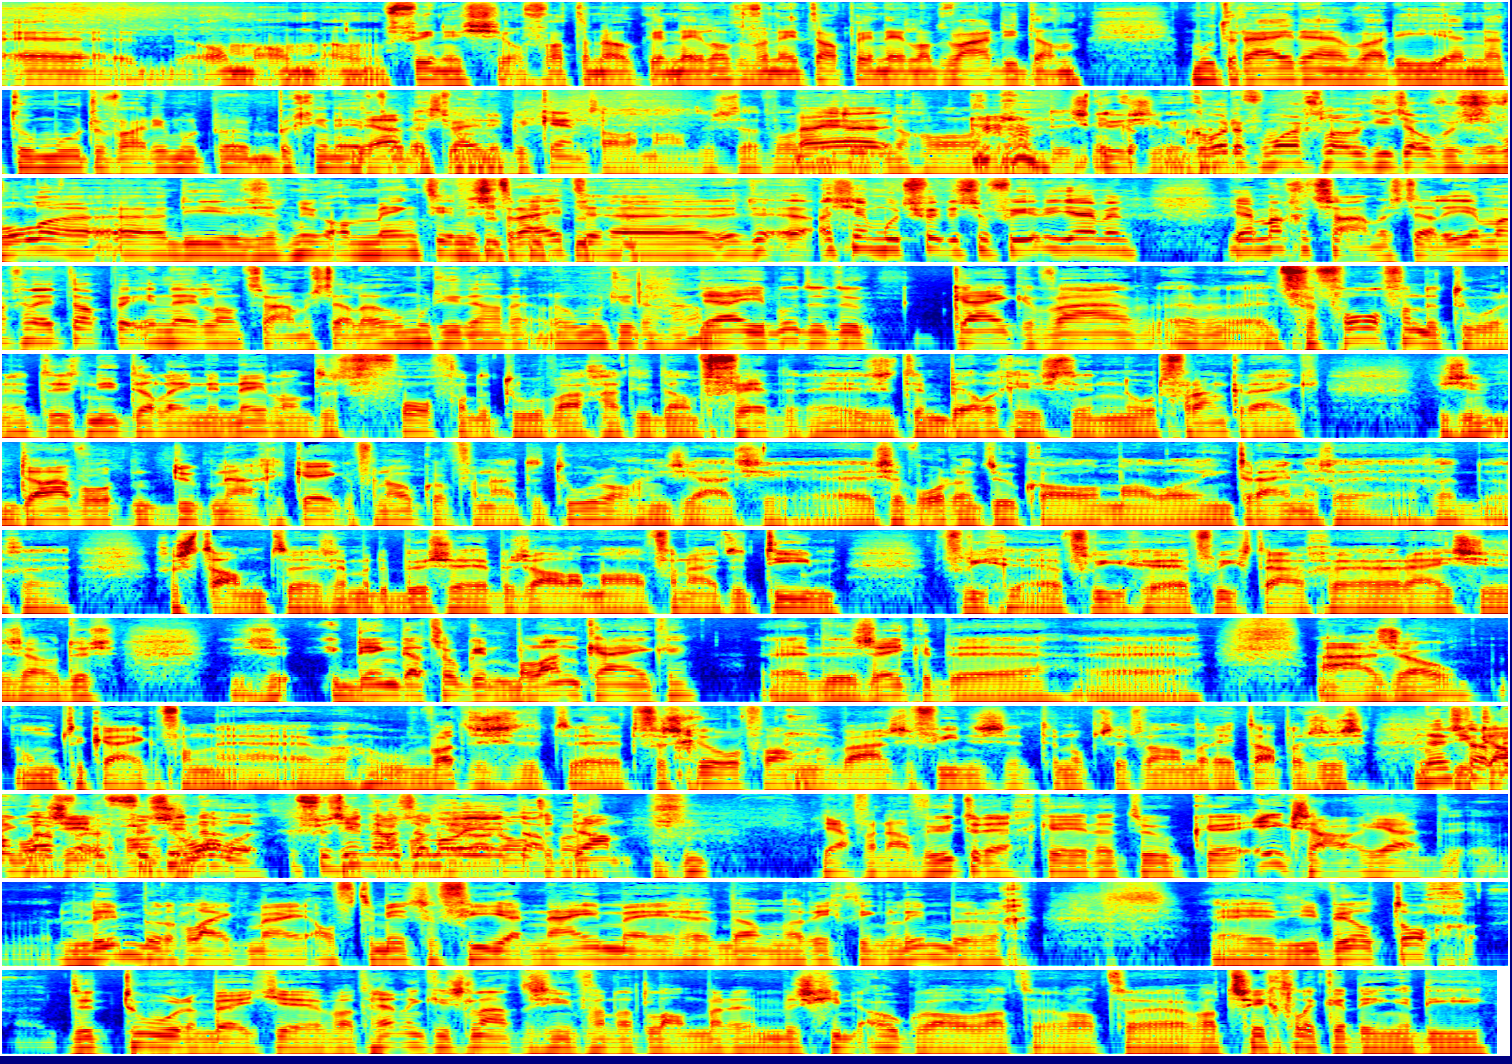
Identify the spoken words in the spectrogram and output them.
om, om een finish of wat dan ook in Nederland... of een etappe in Nederland waar die dan moet rijden... en waar die naartoe moet of waar die moet beginnen. Ja, dat is nog niet bekend allemaal. Dus dat wordt nou ja, natuurlijk nog wel een discussie. Ik, ik hoorde vanmorgen geloof ik iets over Zwolle... die zich nu al mengt in de strijd. als jij moet filosoferen, jij, bent, jij mag het samenstellen. Jij mag een etappe in Nederland samenstellen. Hoe moet hoe moet hij dan gaan? Ja, je moet natuurlijk kijken waar uh, het vervolg van de Tour. Het is niet alleen in Nederland het vervolg van de Tour. Waar gaat hij dan verder? Hè? Is het in België, is het in Noord-Frankrijk? Dus daar wordt natuurlijk naar gekeken, van ook vanuit de tourorganisatie. Uh, ze worden natuurlijk allemaal in treinen ge, ge, ge, gestampt. Uh, zeg maar, de bussen hebben ze allemaal vanuit het team. Vlieg, vlieg, vliegtuigreisjes en zo. Dus, dus ik denk dat ze ook in het belang kijken de, zeker de uh, ASO. Om te kijken van uh, hoe, wat is het, het verschil van waar ze finishen ten opzichte van andere etappes. Dus nee, je kan wel zeggen van Zwolle. Verzin nou een mooie Rotterdam. Ja, vanaf Utrecht kun je natuurlijk... ik zou, ja, Limburg lijkt mij, of tenminste via Nijmegen dan richting Limburg. je wil toch de Tour een beetje wat hellinkjes laten zien van het land. Maar misschien ook wel wat, wat, wat zichtelijke dingen die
